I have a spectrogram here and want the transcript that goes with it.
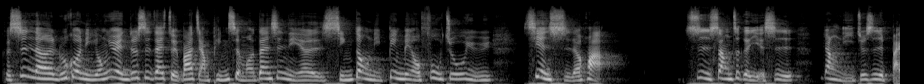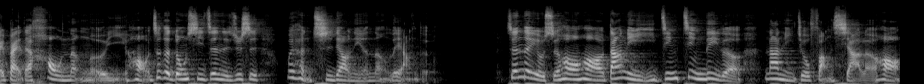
可是呢，如果你永远就是在嘴巴讲凭什么，但是你的行动你并没有付诸于现实的话，事实上这个也是让你就是白白的耗能而已哈。这个东西真的就是会很吃掉你的能量的。真的有时候哈，当你已经尽力了，那你就放下了哈。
